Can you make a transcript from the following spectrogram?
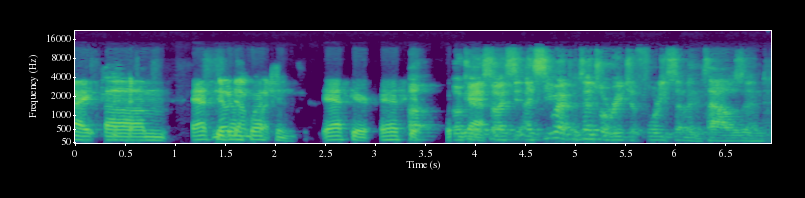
right. Um, ask No your dumb dumb question. Ask it. Ask it. Uh, What you okay, got? so I see I see my potential reach of forty seven thousand.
